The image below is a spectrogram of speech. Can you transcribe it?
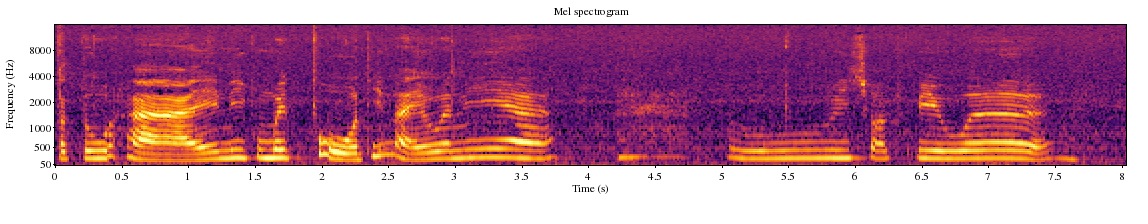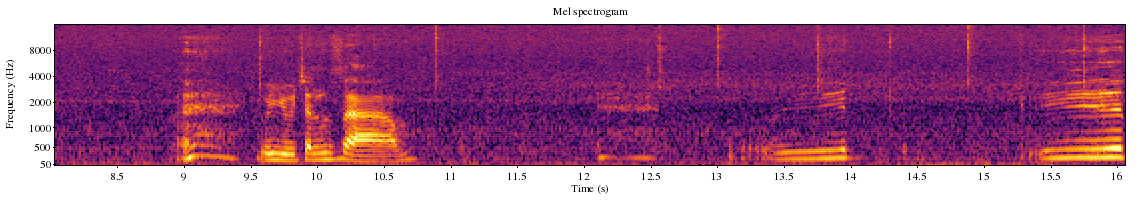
ประตูหายนี่กูไม่โผล่ที่ไหนวะเนี่ยอุ้ยช็อตฟิวเวอร์กูอยู่ชั้นสามอืดอืด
